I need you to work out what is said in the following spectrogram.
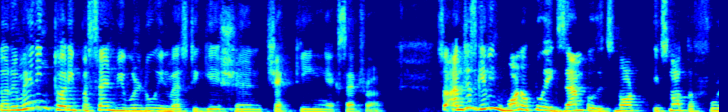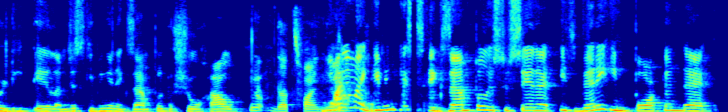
The remaining 30% we will do investigation, checking, etc. So I'm just giving one or two examples. It's not it's not the full detail. I'm just giving an example to show how. No, that's fine. Why am I giving this example? Is to say that it's very important that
